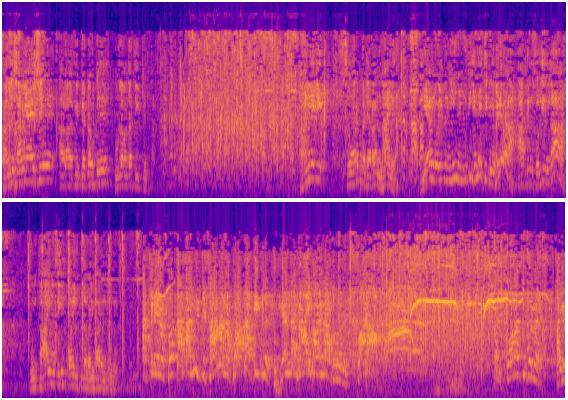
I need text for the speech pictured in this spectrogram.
கல்லு சாமி ஆயிடுச்சு அழகாக்கு கெட் அவுட்டு உள்ள வந்தா தீட்டு. அன்னைக்கு சிறப்பு நாயர் ஏன் கோயிலுக்கு நீ நினைக்கிட்டு என்ன தீட்டு வெளியவா அப்படின்னு சொல்லியிருந்தா உன் தாய்மொழியில் கோயிலுக்குள்ள வழிபாடுன்றது அத்தனை சொத்தா எந்த நாய் வாடா சொன்னது வாடா. தொலைச்சு போடுவேன் ஐயோ.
